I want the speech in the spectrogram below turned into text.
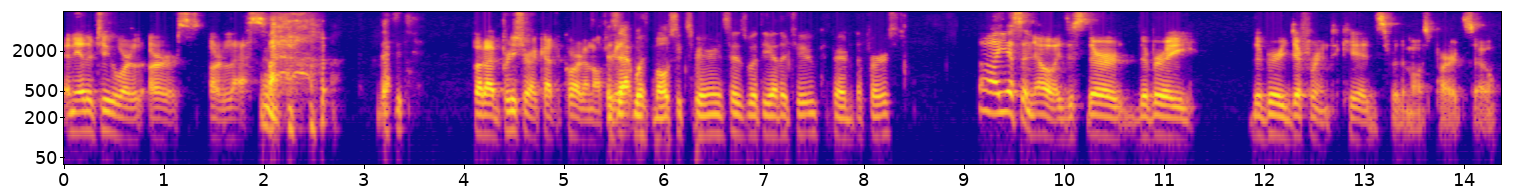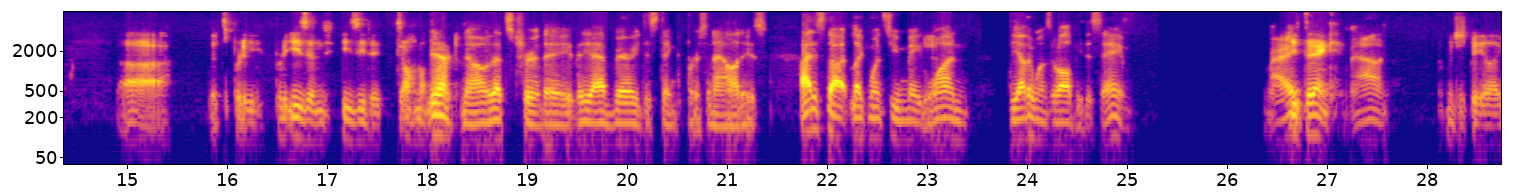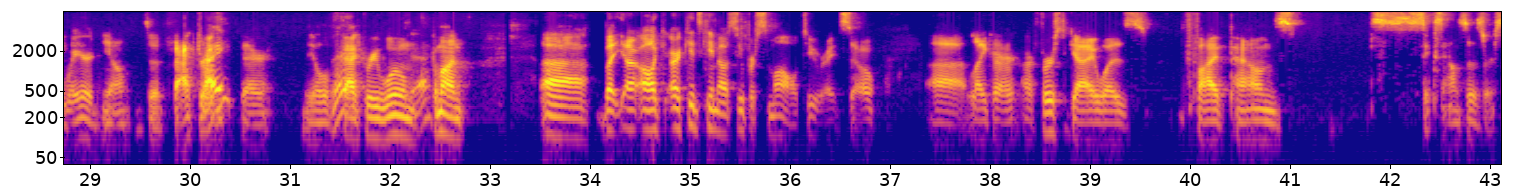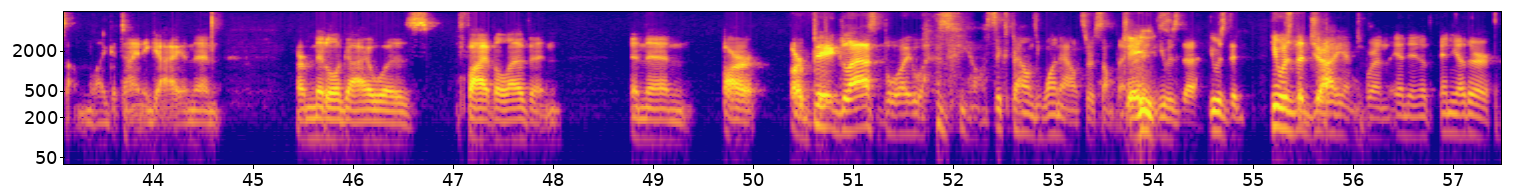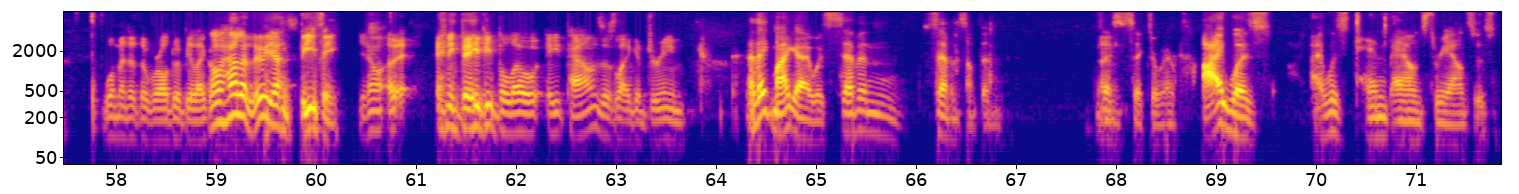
and the other two are are are less. but I'm pretty sure I cut the cord on all three. Is that with most experiences with the other two compared to the first? Uh, yes and no. It's just they're they're very they're very different kids for the most part. So uh, it's pretty pretty easy and easy to tell them apart. no, that's true. They they have very distinct personalities. I just thought like once you made Yeah. one, the other ones would all be the same, right? You think Man, it would just be like Weird. You know, it's a factory Right? there, the old Yeah, factory womb. exactly. Come on. Uh, but our, our kids came out super small too, right? So, uh, like our our first guy was five pounds six ounces or something, like a tiny guy, and then our middle guy was five eleven, and then our our big last boy was you know six pounds one ounce or something. He was the he was the he was the giant. When any any other woman of the world would be like, oh hallelujah, beefy. you know, uh, any baby below eight pounds is like a dream. I think my guy was seven seven something, seven six or whatever. I was I was ten pounds three ounces.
